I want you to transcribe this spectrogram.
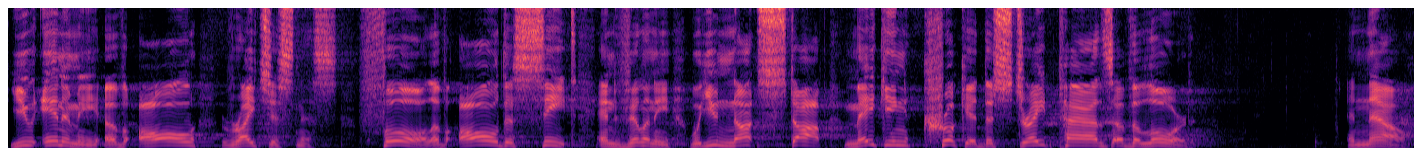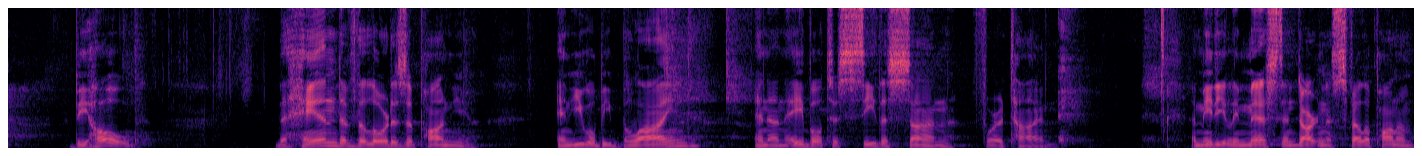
you enemy of all righteousness full of all deceit and villainy, will you not stop making crooked the straight paths of the Lord? And now, behold, the hand of the Lord is upon you, and you will be blind and unable to see the sun for a time. Immediately, mist and darkness fell upon him,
